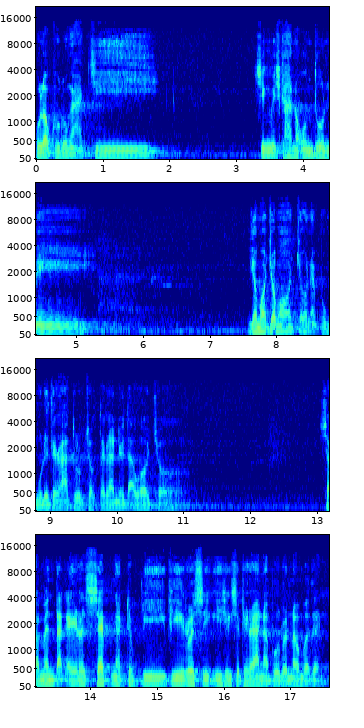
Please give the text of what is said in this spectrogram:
Kula guru ngaji. Sing wis gak untune. Ya maca-maca nek buku literatur dokteran ya tak waca. Sampeyan tak kaya resep ngadepi virus iki sing sederhana purun napa mboten?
